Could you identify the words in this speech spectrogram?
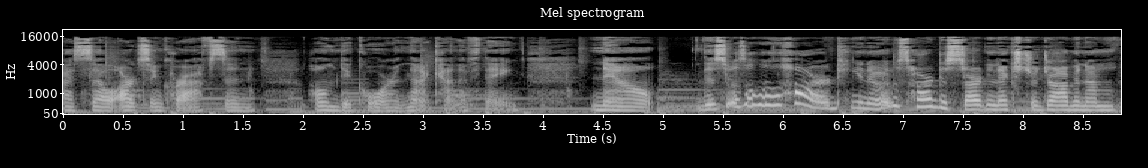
I sell arts and crafts and home decor and that kind of thing. Now, this was a little hard. You know, it was hard to start an extra job, and I'm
